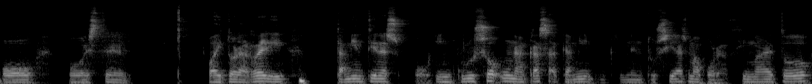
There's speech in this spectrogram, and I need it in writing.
o, o este o Aitor Arregui. También tienes incluso una casa que a mí me entusiasma por encima de todo,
